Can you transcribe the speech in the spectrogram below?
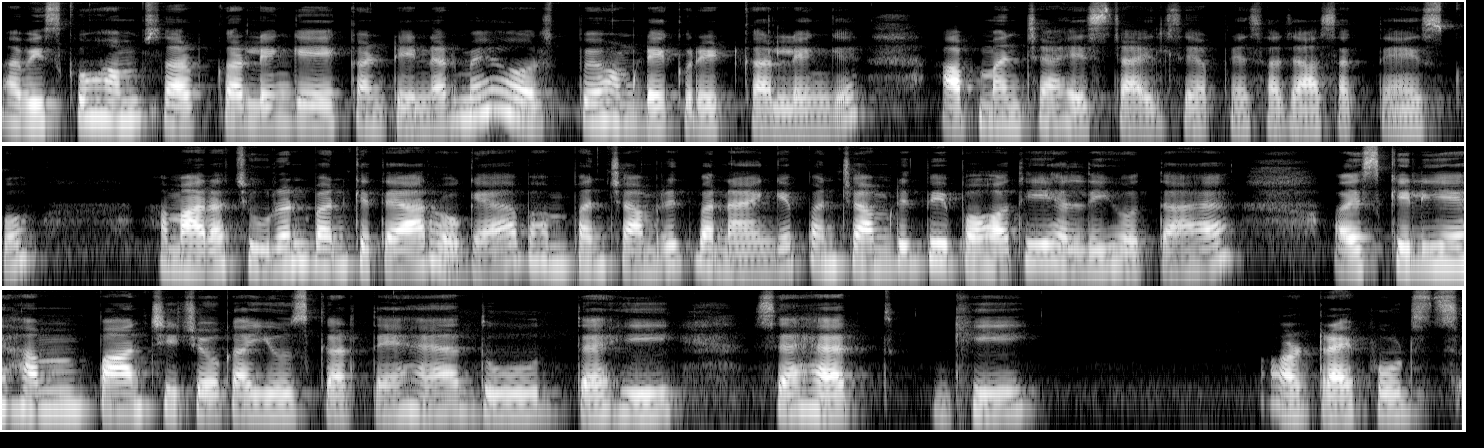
अब इसको हम सर्व कर लेंगे एक कंटेनर में और उस पर हम डेकोरेट कर लेंगे। आप मन चाहे स्टाइल से अपने सजा सकते हैं इसको। हमारा चूरन बन के तैयार हो गया। अब हम पंचामृत बनाएँगे। पंचामृत भी बहुत ही हेल्दी होता है और इसके लिए हम पाँच चीज़ों का यूज़ करते हैं। दूध, दही, शहद, घी और ड्राई फ्रूट्स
